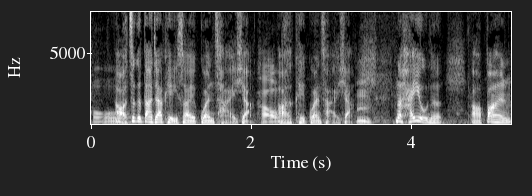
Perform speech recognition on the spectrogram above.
哦，啊，这个大家可以稍微观察一下。好，啊，可以观察一下。嗯，那还有呢，啊，包含。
